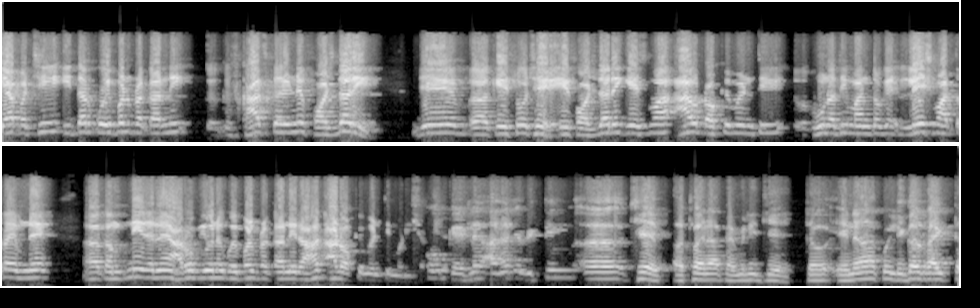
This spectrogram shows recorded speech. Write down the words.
યા પછી ઇતર કોઈ પણ પ્રકારની, ખાસ કરીને ફોજદારી જે કેસો છે, એ ફોજદારી કેસમાં આ ડોક્યુમેન્ટથી હું નથી માનતો કે લેશ માત્ર એમને કંપની અને આરોપીઓને કોઈ પણ પ્રકારની રાહત આ ડોક્યુમેન્ટથી મળી શકે. ઓકે એટલે આના જે વિક્ટિમ છે અથવા એના ફેમિલી છે તો એના કોઈ લીગલ રાઇટ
